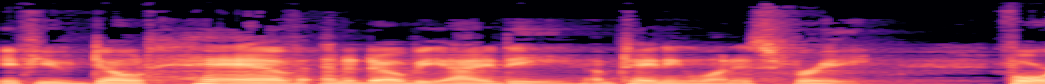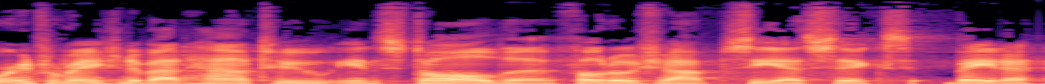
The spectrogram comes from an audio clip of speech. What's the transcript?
If you don't have an Adobe ID, obtaining one is free. For information about how to install the Photoshop CS6 beta,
